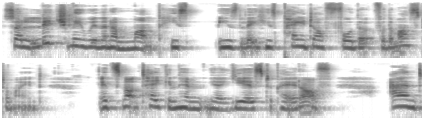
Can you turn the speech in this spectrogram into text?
So literally within a month, he's he's he's paid off for the for the mastermind. It's not taken him you know years to pay it off. And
